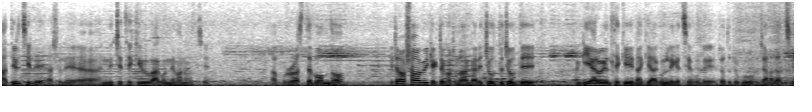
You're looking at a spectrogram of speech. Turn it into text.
হাতির ছিলে আসলে নিচে থেকেও আগুন নেভানো হচ্ছে। পুরো রাস্তা বন্ধ। এটা অস্বাভাবিক একটা ঘটনা। গাড়ি চলতে চলতে গিয়ার অয়েল থেকে নাকি আগুন লেগেছে বলে যতটুকু জানা যাচ্ছে।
